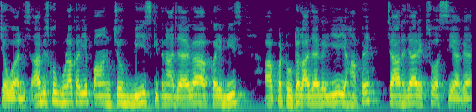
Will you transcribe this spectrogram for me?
चौवालीस। आप इसको गुणा करिए, पाँच चौक बीस, कितना आ जाएगा आपका ये बीस? आपका टोटल आ जाएगा ये, यहाँ पे चार हज़ार एक सौ अस्सी आ गया।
